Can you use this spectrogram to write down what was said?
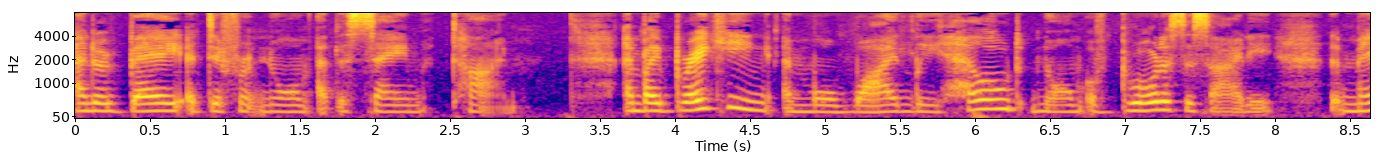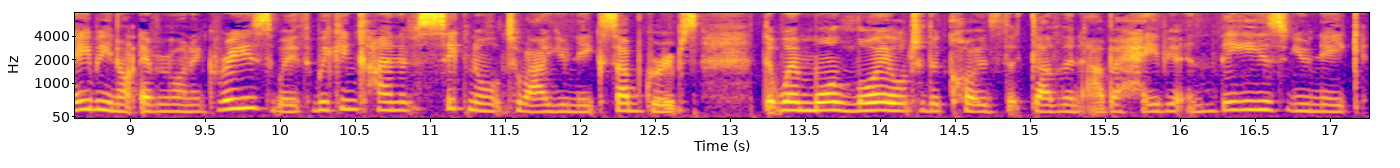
and obey a different norm at the same time. And by breaking a more widely held norm of broader society that maybe not everyone agrees with, we can kind of signal to our unique subgroups that we're more loyal to the codes that govern our behavior in these unique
